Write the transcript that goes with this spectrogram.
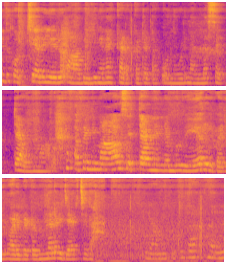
ഇത് കുറച്ച് നേരം ഈ ഒരു ആവിയിൽ ഇങ്ങനെ കിടക്കട്ടെ അപ്പോൾ ഒന്നുകൂടി നല്ല സെറ്റ് ആവും മാവ്. അപ്പൊ ഇനി മാവ് സെറ്റ് ആവുന്നതിന് മുമ്പ് വേറൊരു പരിപാടി കേട്ടോ ഇന്നലെ വിചാരിച്ചതാ. നല്ല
